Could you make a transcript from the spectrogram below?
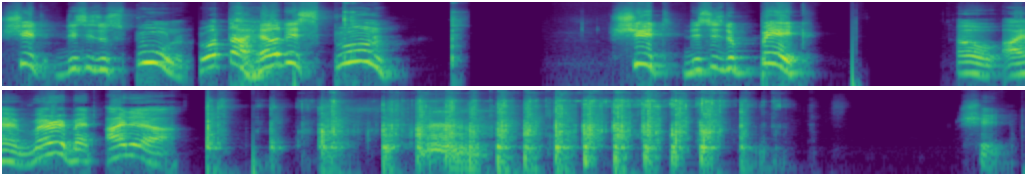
Shit, this is a spoon. What the hell, this spoon? Shit, this is the pig. Oh, I have very bad idea. Shit.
